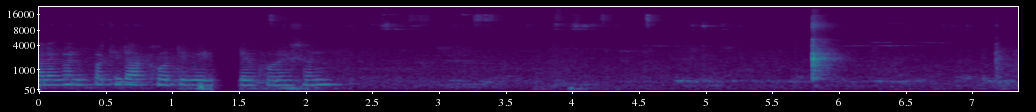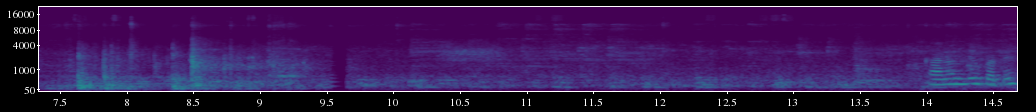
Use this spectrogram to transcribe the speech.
तुम्हाला गणपती दाखवते मी डेकोरेशन आणून देऊ का ते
